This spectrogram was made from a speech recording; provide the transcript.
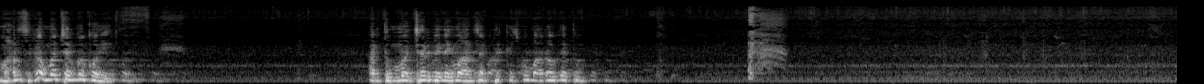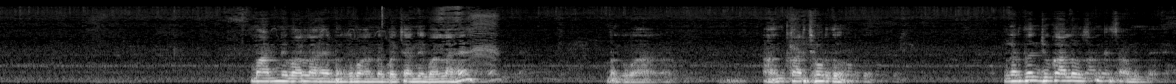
मार सका मच्छर को कोई। और तुम मच्छर भी नहीं मार सकते, किसको मारोगे तुम? मारने वाला है भगवान बचाने वाला है भगवान। अहंकार छोड़ दो। गर्दन झुका लो उसके सामने।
